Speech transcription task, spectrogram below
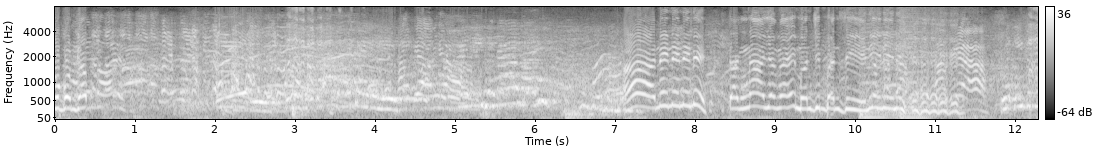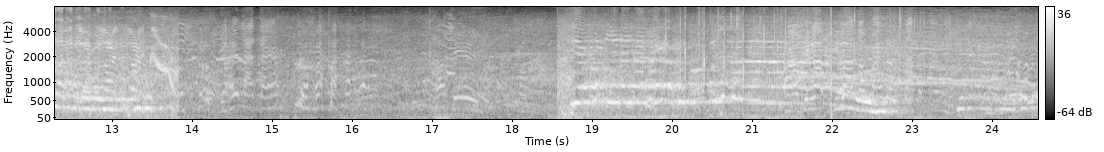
ทุกคนครับ แต่งหน้ายังไงเหมือนจิมเปนซีนี่นี่นี่เนี่ยอ้เอะไรเอะไรเอะไรอย่าให้ลาแต่โอเคเดี๋ยวเรามือกันนะให้กับคุณผู้ชมโอเคครับกีฬาต่อไปกิจมอะไก็ไบ้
